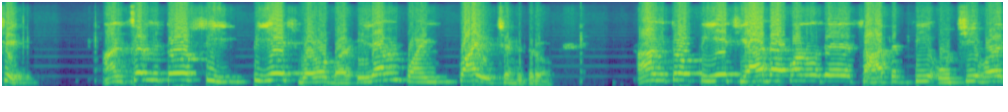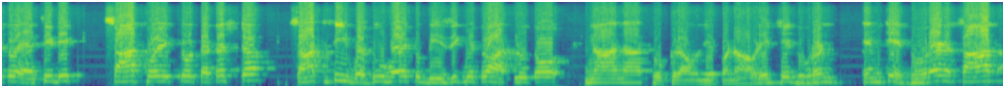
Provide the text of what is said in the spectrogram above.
છે? આન્સર મિત્રો સી પીએચ બરોબર 11.5 છે મિત્રો. આ મિત્રો પીએચ યાદ રાખવાનું છે સાતથી ઓછી હોય તો એસિડિક સાત હોય તો તટસ્થ સાતથી વધુ હોય તો બેઝિક મિત્રો આટલું તો નાના છોકરાઓને પણ આવડે છે. ધોરણ, કેમ કે ધોરણ સાત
